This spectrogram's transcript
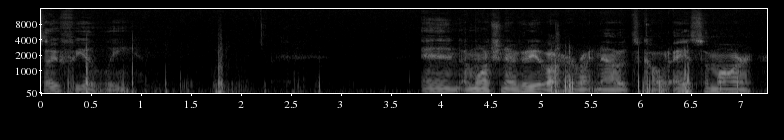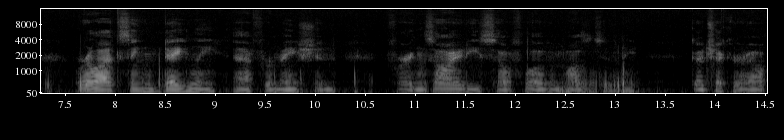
Sophia Lee. And I'm watching a video about her right now. It's called ASMR Relaxing Daily Affirmation for Anxiety, Self Love, and Positivity. Go check her out.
